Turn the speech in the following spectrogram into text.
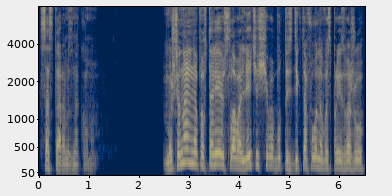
со старым знакомым. Машинально повторяю слова лечащего, будто с диктофона воспроизвожу,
